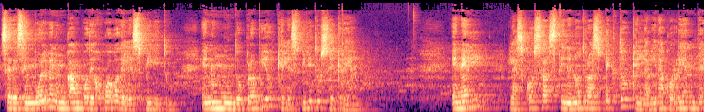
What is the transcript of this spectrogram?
Se desenvuelve en un campo de juego del espíritu, en un mundo propio que el espíritu se crea. En él, las cosas tienen otro aspecto que en la vida corriente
